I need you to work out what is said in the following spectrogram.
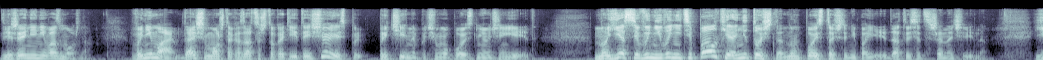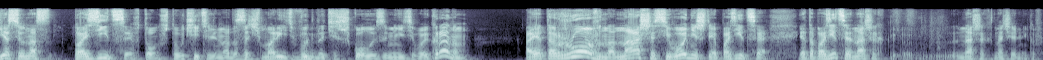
движение невозможно. Вынимаем. Дальше может оказаться, что какие-то еще есть при- причины, почему поезд не очень едет. Но если вы не вынете палки, они точно, ну, поезд точно не поедет, да, то есть это совершенно очевидно. Если у нас позиция в том, что учителя надо зачморить, выгнать из школы и заменить его экраном, а это ровно наша сегодняшняя позиция. Это позиция наших, э, наших начальников.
